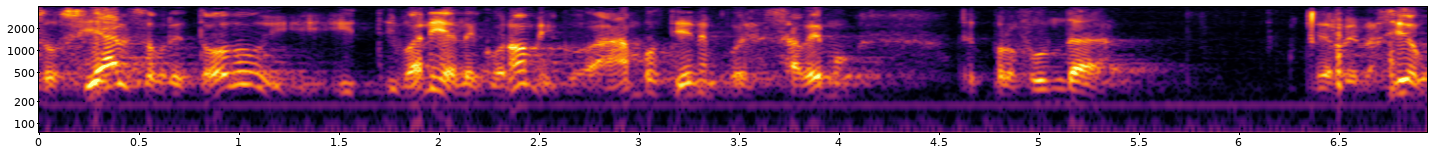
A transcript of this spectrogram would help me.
social sobre todo y, y, el económico. Ambos tienen, pues sabemos, profunda eh, relación.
